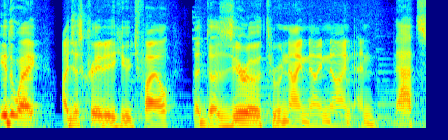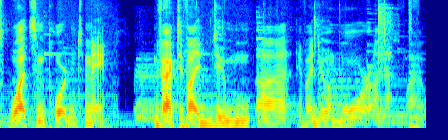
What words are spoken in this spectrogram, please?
Either way, I just created a huge file that does 0 through 999, and that's what's important to me. In fact, if I do, uh, if I do a more on that file.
